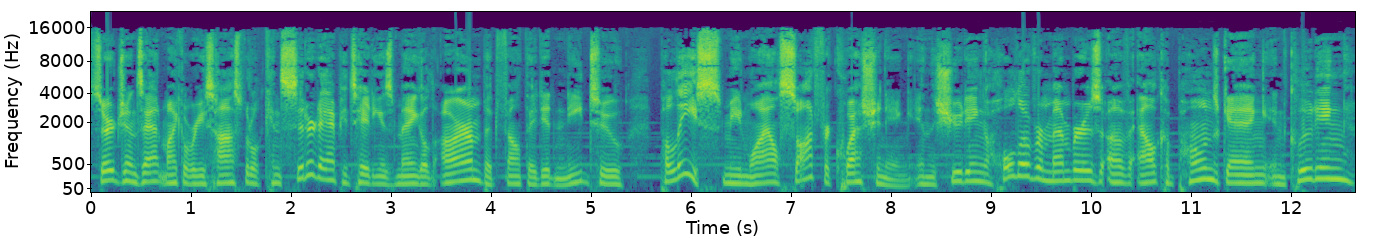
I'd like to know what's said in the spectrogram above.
Surgeons at Michael Reese Hospital considered amputating his mangled arm, but felt they didn't need to. Police, meanwhile, sought for questioning in the shooting holdover members of Al Capone's gang, including,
